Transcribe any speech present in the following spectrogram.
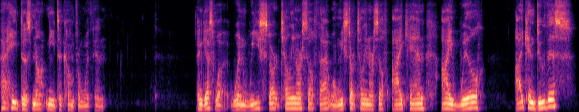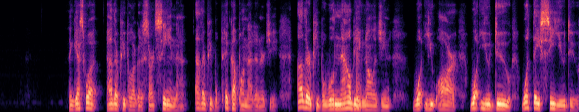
That hate does not need to come from within. And guess what? When we start telling ourselves that, when we start telling ourselves, I can, I will, I can do this, then guess what? Other people are going to start seeing that. Other people pick up on that energy. Other people will now be acknowledging what you are, what you do, what they see you do,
